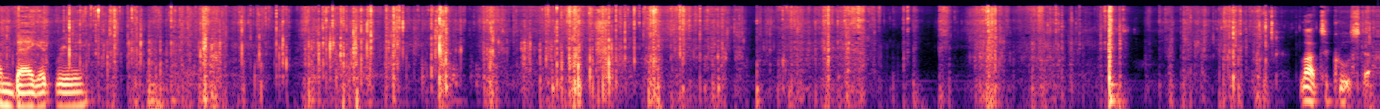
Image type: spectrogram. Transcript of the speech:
Unbag it, really. Lots of cool stuff.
